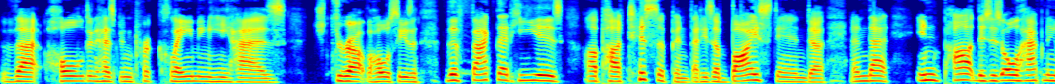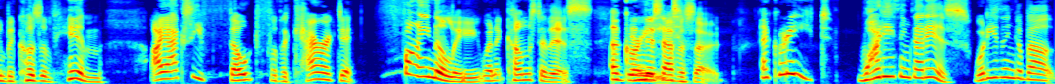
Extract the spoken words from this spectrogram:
that Holden has been proclaiming he has throughout the whole season. The fact that he is a participant, that he's a bystander, and that in part this is all happening because of him. I actually felt for the character finally when it comes to this agreed. in this episode. Agreed. Why do you think that is? What do you think about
